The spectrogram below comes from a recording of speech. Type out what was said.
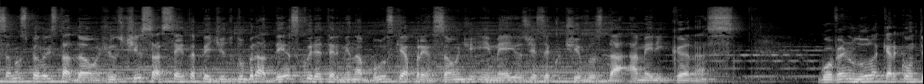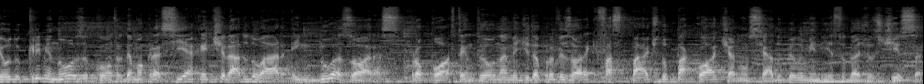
começamos pelo Estadão. Justiça aceita pedido do Bradesco e determina busca e apreensão de e-mails de executivos da Americanas. Governo Lula quer conteúdo criminoso contra a democracia retirado do ar em duas horas. Proposta entrou na medida provisória que faz parte do pacote anunciado pelo ministro da Justiça.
